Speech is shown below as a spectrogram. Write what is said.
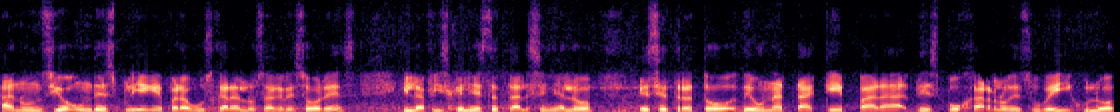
anunció un despliegue para buscar a los agresores y la Fiscalía Estatal señaló que se trató de un ataque para despojarlo de su vehículo,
